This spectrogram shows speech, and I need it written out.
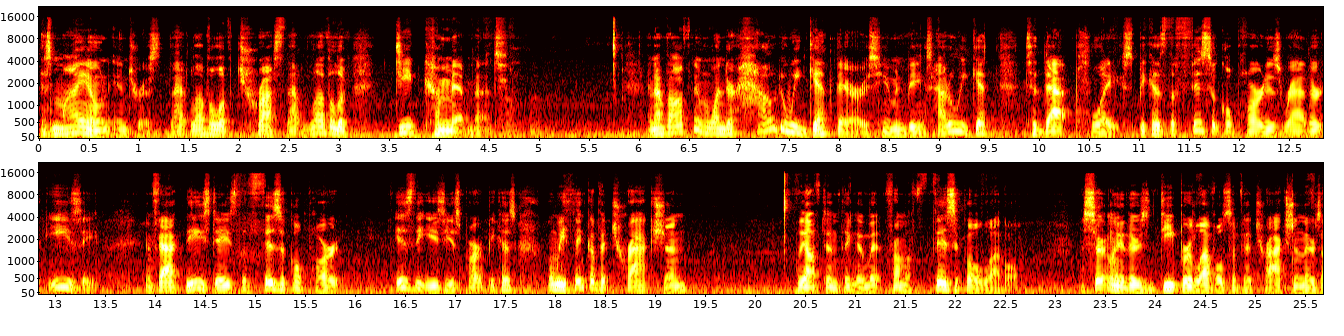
as my own interest, that level of trust, that level of deep commitment. And I've often wondered how do we get there as human beings? How do we get to that place? Because the physical part is rather easy. In fact, these days, the physical part is the easiest part because when we think of attraction, we often think of it from a physical level. Certainly, there's deeper levels of attraction. There's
